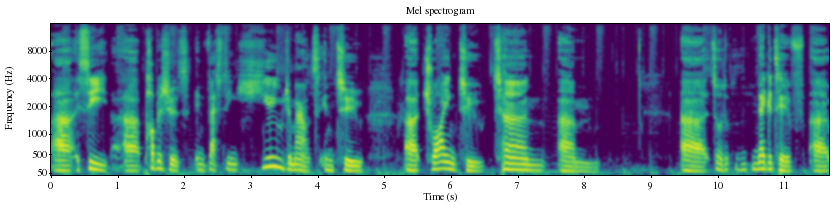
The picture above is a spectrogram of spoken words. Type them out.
uh, see uh, publishers investing huge amounts into uh, trying to turn um, uh, sort of negative uh,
